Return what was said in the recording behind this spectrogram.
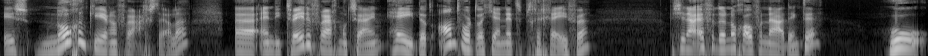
is nog een keer een vraag stellen. Eh, en die tweede vraag moet zijn, hey, dat antwoord dat jij net hebt gegeven, als je nou even er nog over nadenkt, hè, hoe,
